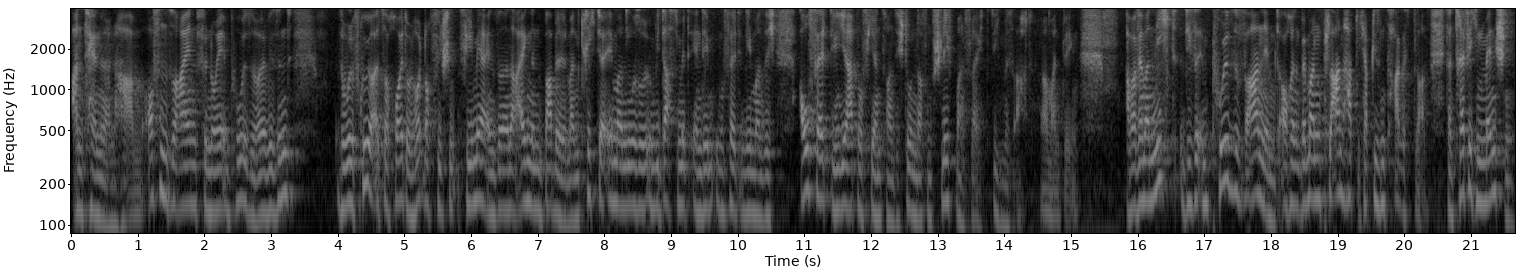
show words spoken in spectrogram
Antennen haben, offen sein für neue Impulse, weil wir sind sowohl früher als auch heute und heute noch viel, viel mehr in seiner eigenen Bubble. Man kriegt ja immer nur so irgendwie das mit in dem Umfeld, in dem man sich auffällt. Jeder hat nur 24 Stunden, davon schläft man vielleicht sieben bis acht, ja, meinetwegen. Aber wenn man nicht diese Impulse wahrnimmt, auch wenn man einen Plan hat, ich habe diesen Tagesplan, dann treffe ich einen Menschen,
